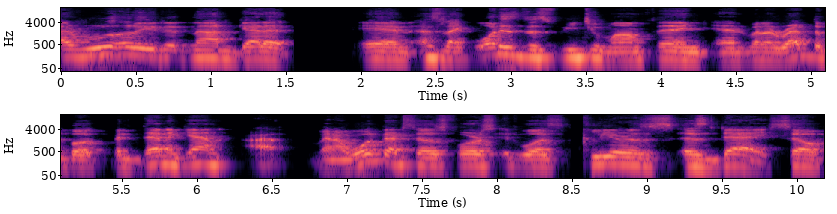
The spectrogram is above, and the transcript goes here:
I, I really did not get it. And I was like, what is this V2 mom thing? And when I read the book, but then again, I, when I worked at Salesforce, it was clear as, as day. So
